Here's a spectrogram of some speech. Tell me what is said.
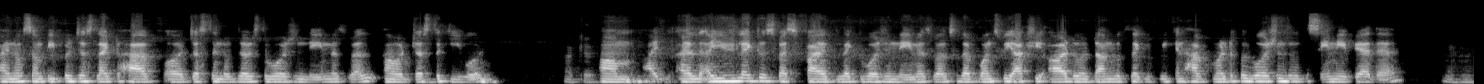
I know some people just like to have uh, just the there's the version name as well, or just the keyword. Okay. Um, I, I I usually like to specify like the version name as well, so that once we actually are do, done with like we can have multiple versions of the same API there, Mhm.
